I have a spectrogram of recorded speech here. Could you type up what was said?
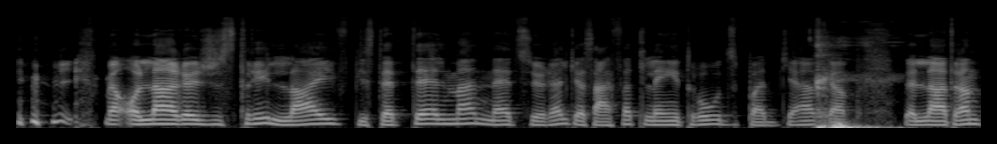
Mais on l'a enregistré live, puis c'était tellement naturel que ça a fait l'intro du podcast de l'entendre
